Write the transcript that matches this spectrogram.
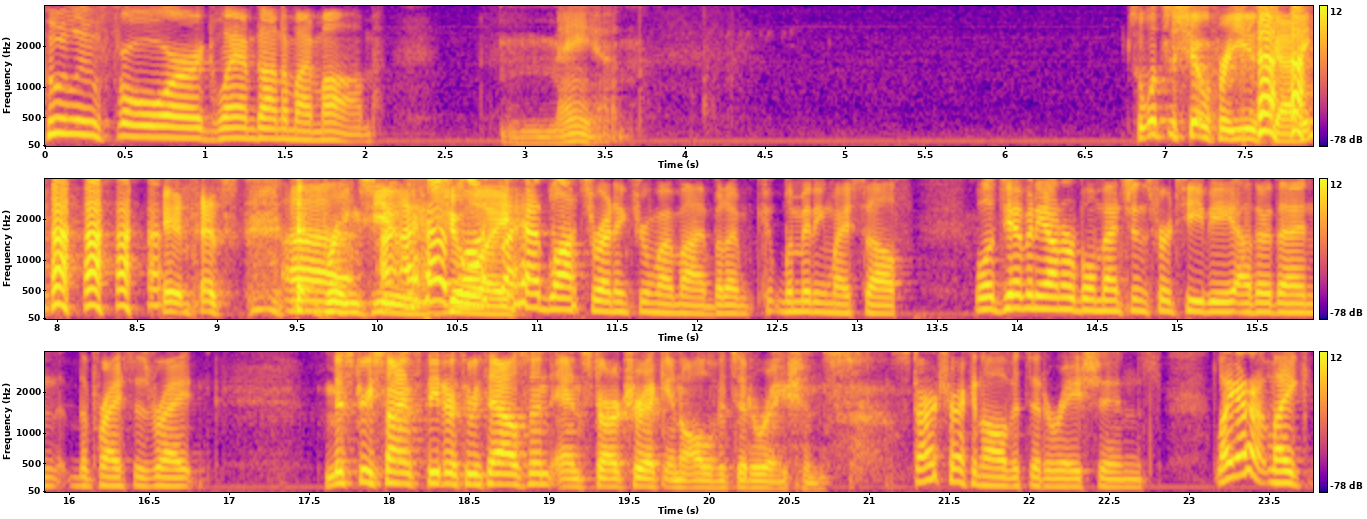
Hulu for glammed onto my mom. Man. So what's the show for you, Scotty? That's that brings you Uh, I, I had joy. lots. I had lots running through my mind, but I'm limiting myself. Well, do you have any honorable mentions for TV other than The Price is Right? Mystery Science Theater 3000 and Star Trek in all of its iterations. Star Trek in all of its iterations. Like I don't like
